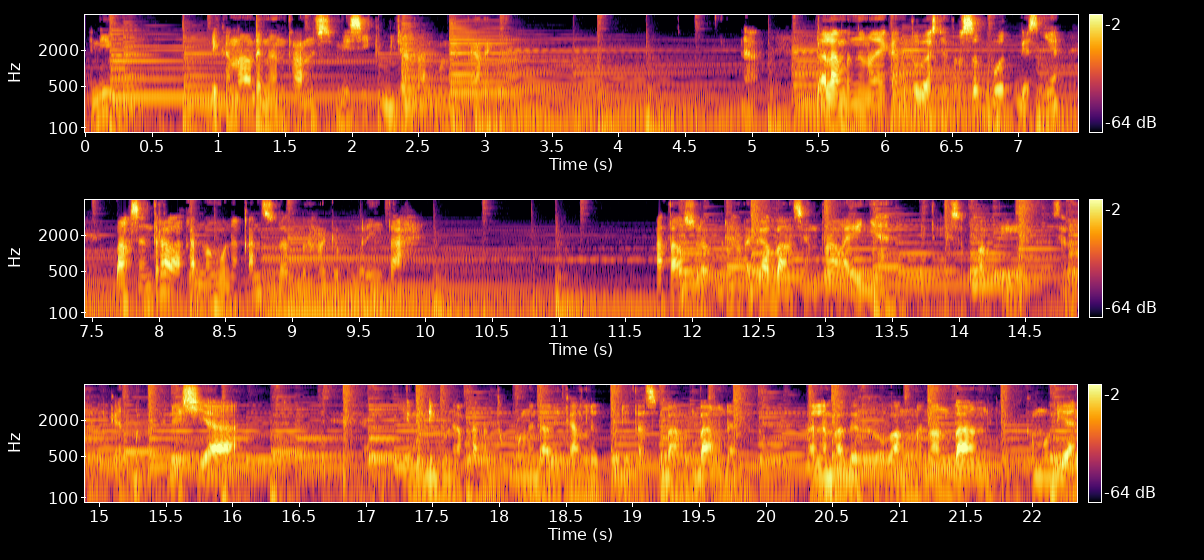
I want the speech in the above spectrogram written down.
ini dikenal dengan transmisi kebijakan moneter. Nah, dalam menunaikan tugasnya tersebut, biasanya bank sentral akan menggunakan surat berharga pemerintah atau surat berharga bank sentral lainnya, gitu ya, seperti sertifikat Bank Indonesia yang digunakan untuk mengendalikan likuiditas bank-bank dan lembaga keuangan non-bank. gitu. Kemudian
